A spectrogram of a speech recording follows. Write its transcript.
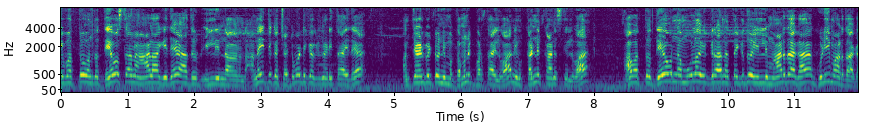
ಇವತ್ತು ಒಂದು ದೇವಸ್ಥಾನ ಹಾಳಾಗಿದೆ, ಅದು ಇಲ್ಲಿನ ಅನೈತಿಕ ಚಟುವಟಿಕೆಗಳು ನಡೀತಾ ಇದೆ ಅಂತ ಹೇಳ್ಬಿಟ್ಟು ನಿಮ್ಮ ಗಮನಕ್ಕೆ ಬರ್ತಾ ಇಲ್ವಾ? ನಿಮ್ಮ ಕಣ್ಣಿಗೆ ಕಾಣಿಸ್ತಿಲ್ವಾ? ಆವತ್ತು ದೇವ್ರನ್ನ ಮೂಲ ವಿಗ್ರಹನ ತೆಗೆದು ಇಲ್ಲಿ ಮಾಡಿದಾಗ, ಗುಡಿ ಮಾಡಿದಾಗ,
